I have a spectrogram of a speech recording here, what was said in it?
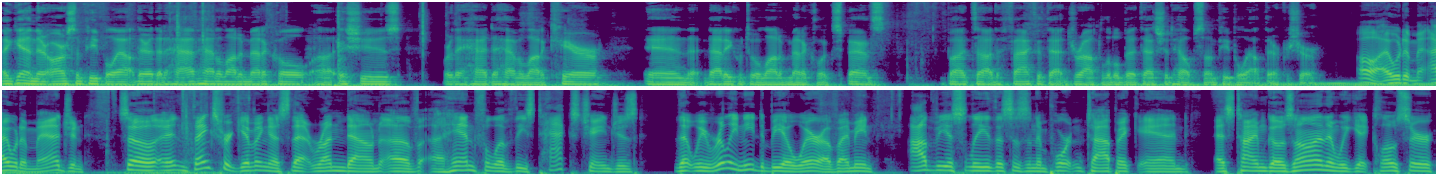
again, there are some people out there that have had a lot of medical uh, issues where they had to have a lot of care, and that equal to a lot of medical expense. But uh, the fact that that dropped a little bit, that should help some people out there for sure. Oh, I would Im- I would imagine. So, and thanks for giving us that rundown of a handful of these tax changes that we really need to be aware of. I mean, obviously, this is an important topic, and as time goes on and we get closer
